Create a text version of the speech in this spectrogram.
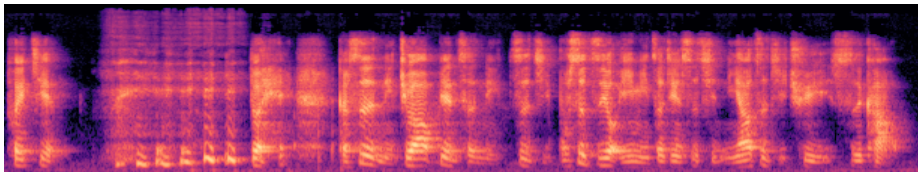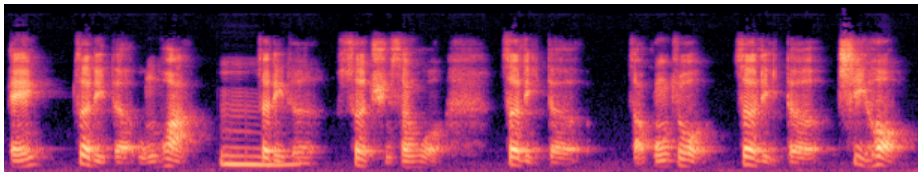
推荐。对，可是你就要变成你自己，不是只有移民这件事情，你要自己去思考。哎，这里的文化，嗯，这里的社区生活，这里的找工作，这里的气候，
